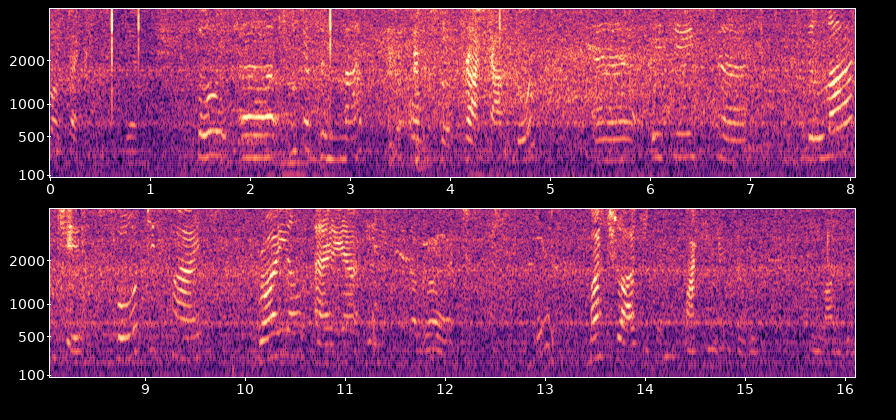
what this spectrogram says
Context. Yeah. So uh, look at the map of Prague Castle. Uh, it is uh, the largest fortified royal area in the world. Much larger than Buckingham Palace in London.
